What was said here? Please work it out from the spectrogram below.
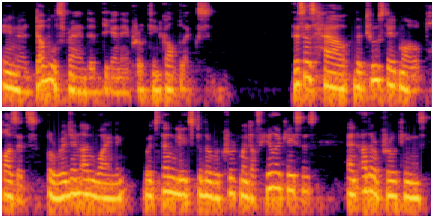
in a double-stranded DNA protein complex. This is how the two-state model posits origin unwinding, which then leads to the recruitment of helicases and other proteins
